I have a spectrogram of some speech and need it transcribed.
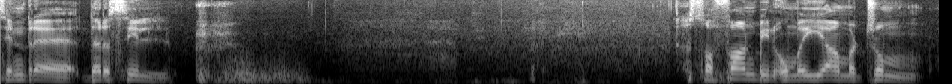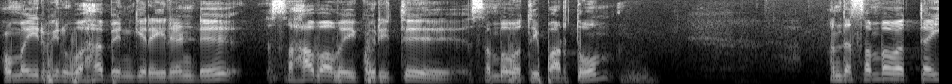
சென்ற தரிசில் சஃபான் பின் உமையா மற்றும் உமைர் பின் வஹப் என்கிற இரண்டு சஹாபாவை குறித்து சம்பவத்தை பார்த்தோம். அந்த சம்பவத்தை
